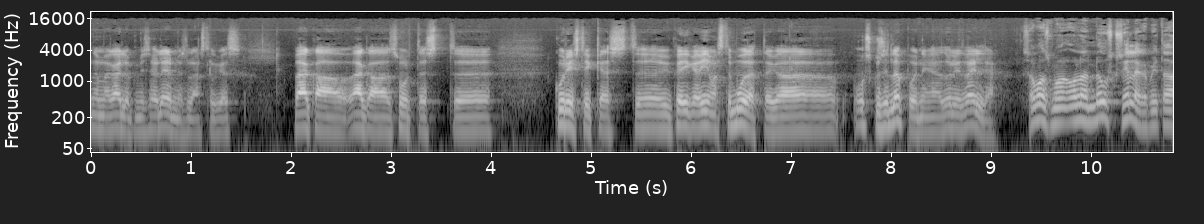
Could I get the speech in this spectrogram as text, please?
Nõmme Kaljut, mis oli eelmisel aastal, kes väga-väga suurtest äh, kuristikest äh, kõige viimaste puudetega uskusid lõpuni ja tulid välja. samas ma olen nõus ka sellega, mida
